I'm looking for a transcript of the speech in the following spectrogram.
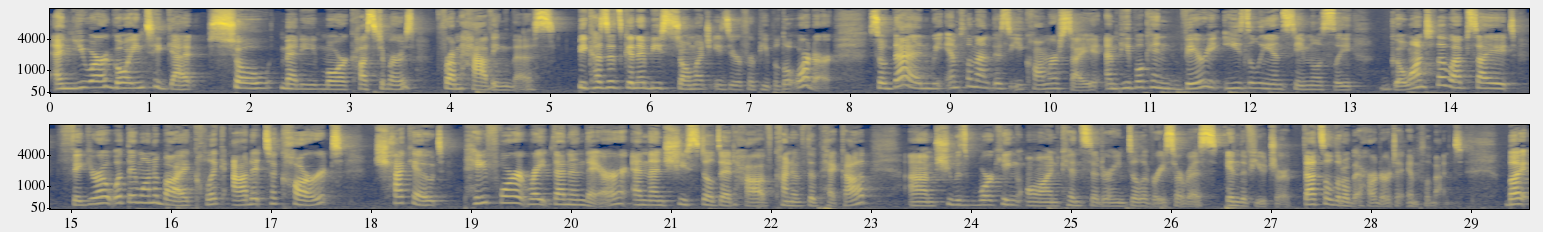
and you are going to get so many more customers from having this because it's going to be so much easier for people to order. So then we implement this e commerce site, and people can very easily and seamlessly go onto the website, figure out what they want to buy, click add it to cart, check out, pay for it right then and there. And then she still did have kind of the pickup. Um, she was working on considering delivery service in the future. That's a little bit harder to implement. But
